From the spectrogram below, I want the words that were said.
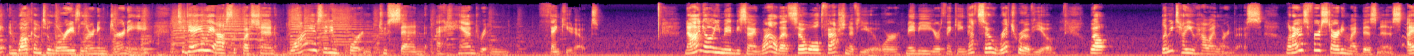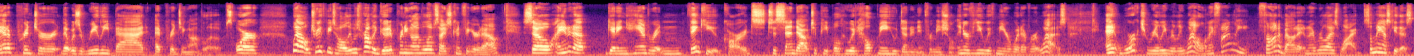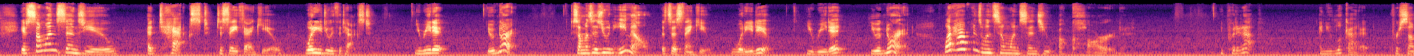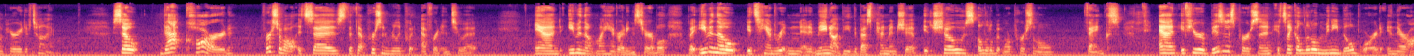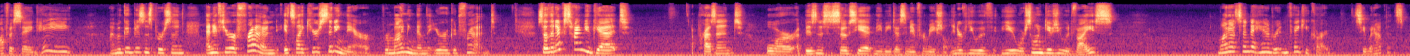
And welcome to Lori's Learning Journey. Today we ask the question why is it important to send a handwritten thank you note? Now, I know you may be saying, wow, that's so old fashioned of you, or maybe you're thinking, that's so retro of you. Well, let me tell you how I learned this. When I was first starting my business, I had a printer that was really bad at printing envelopes, or well, truth be told, it was probably good at printing envelopes. I just couldn't figure it out. So I ended up getting handwritten thank you cards to send out to people who had helped me, who'd done an informational interview with me, or whatever it was. And it worked really, really well. And I finally thought about it and I realized why. So let me ask you this if someone sends you a text to say thank you, what do you do with the text? You read it, you ignore it. Someone sends you an email that says thank you. What do you do? You read it, you ignore it. What happens when someone sends you a card? You put it up and you look at it for some period of time. So, that card, first of all, it says that that person really put effort into it. And even though my handwriting is terrible, but even though it's handwritten and it may not be the best penmanship, it shows a little bit more personal thanks and if you're a business person, it's like a little mini billboard in their office saying, hey, I'm a good business person. And if you're a friend, it's like you're sitting there reminding them that you're a good friend. So the next time you get a present or a business associate maybe does an informational interview with you or someone gives you advice, why not send a handwritten thank you card? See what happens.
